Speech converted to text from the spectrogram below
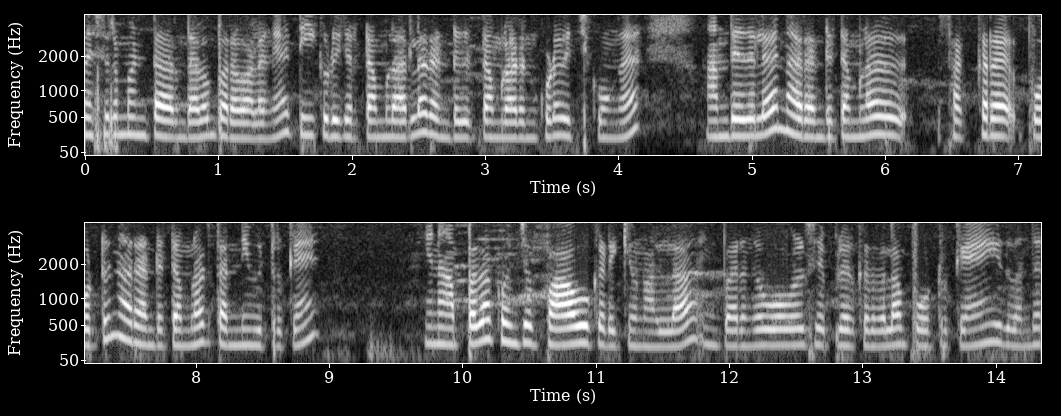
மெஷர்மெண்ட்டாக இருந்தாலும் பரவாயில்லைங்க. டீ குடிக்கிற டம்ளரில் ரெண்டு டம்ளர்னு கூட வச்சுக்கோங்க. அந்த இதில் நான் ரெண்டு டம்ளர் சர்க்கரை போட்டு நான் ரெண்டு டம்ளர் தண்ணி விட்டுருக்கேன். ஏன்னா அப்போ தான் கொஞ்சம் பாவு கிடைக்கும் நல்லா. இங்கே பாருங்கள் ஓவல் ஷேப்பில் இருக்கிறதெல்லாம் போட்டிருக்கேன். இது வந்து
